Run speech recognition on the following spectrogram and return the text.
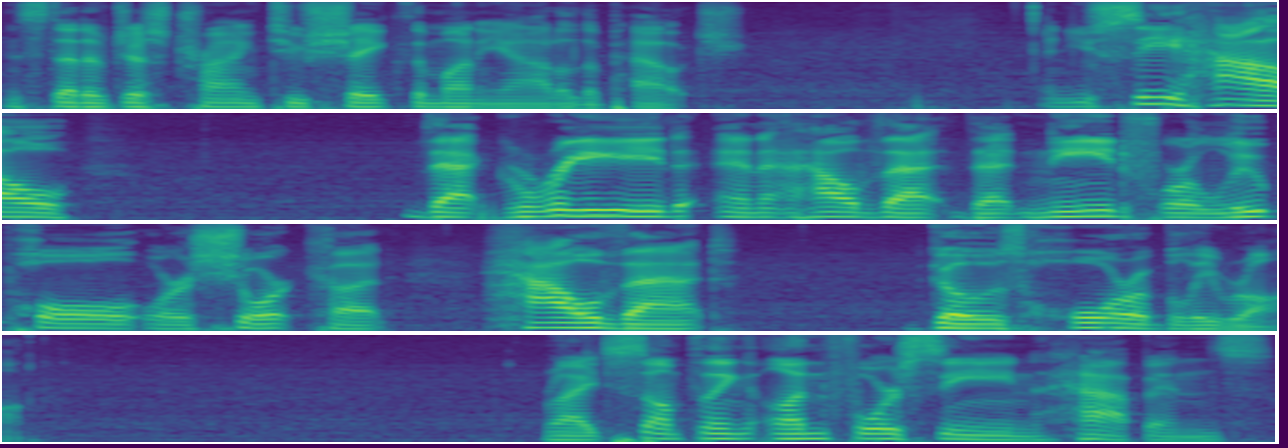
instead of just trying to shake the money out of the pouch. And you see how that greed and how that that need for a loophole or a shortcut how that goes horribly wrong. Right? Something unforeseen happens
